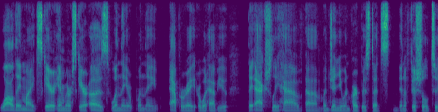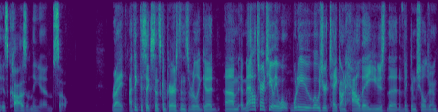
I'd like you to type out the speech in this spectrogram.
while they might scare him or scare us when they when they apparate or what have you they actually have um, a genuine purpose that's beneficial to his cause in the end. So, right, I think the Sixth Sense comparison is really good. Um, Matt, I'll turn it to you. I mean, what, what do you? What was your take on how they use the the victim children?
